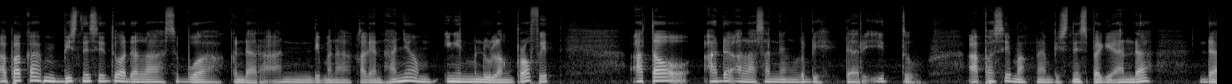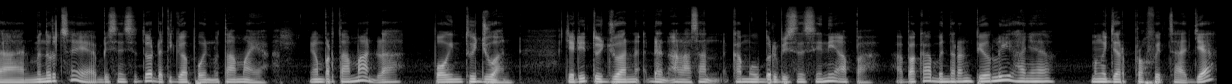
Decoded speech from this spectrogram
Apakah bisnis itu adalah sebuah kendaraan di mana kalian hanya ingin mendulang profit atau ada alasan yang lebih dari itu? Apa sih makna bisnis bagi Anda? Dan menurut saya bisnis itu ada tiga poin utama ya. Yang pertama adalah poin tujuan. Jadi tujuan dan alasan kamu berbisnis ini apa? Apakah beneran purely hanya mengejar profit saja?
